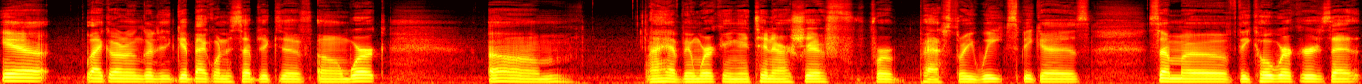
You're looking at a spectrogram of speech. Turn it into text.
yeah, like I'm going to get back on the subject of um, work. Um, I have been working a 10 hour shift for past three weeks because some of the co-workers that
